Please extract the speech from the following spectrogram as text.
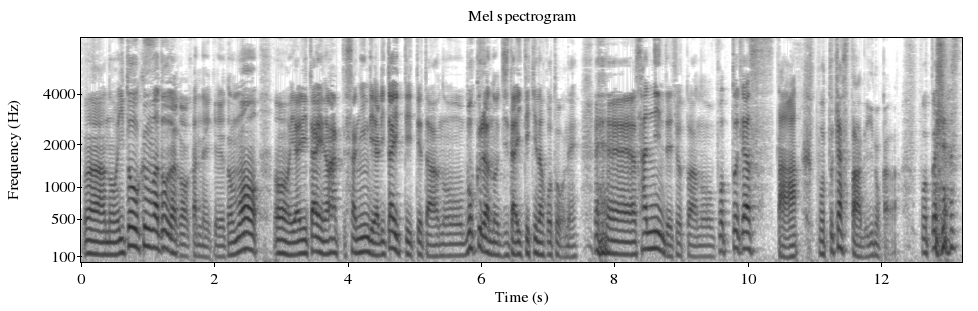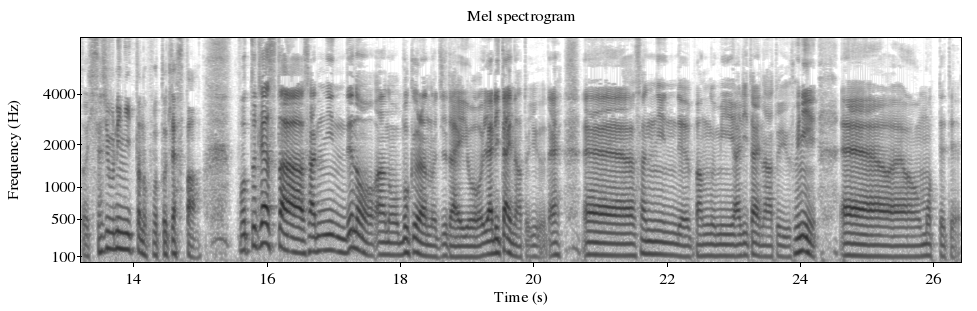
まああの、伊藤くんはどうだかわかんないけれども、うん、やりたいなって、3人でやりたいって言ってた、あの、僕らの時代的なことをね、えー、3人でちょっとあの、ポッドキャススター？ポッドキャスターでいいのかな？ポッドキャスト、久しぶりに言ったの、ポッドキャスター。ポッドキャスター3人での、あの、僕らの時代をやりたいなというね、えー、3人で番組やりたいなというふうに、えー、思ってて、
